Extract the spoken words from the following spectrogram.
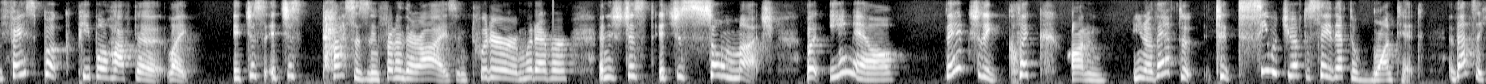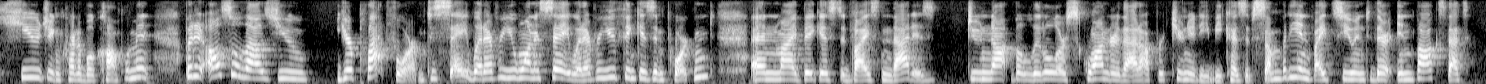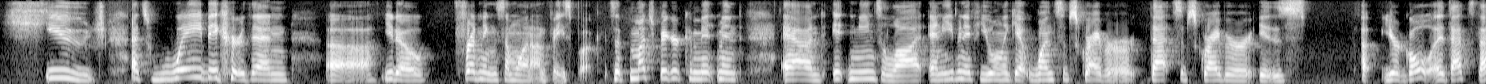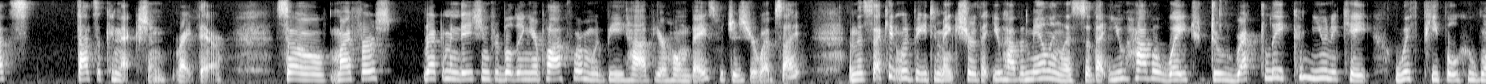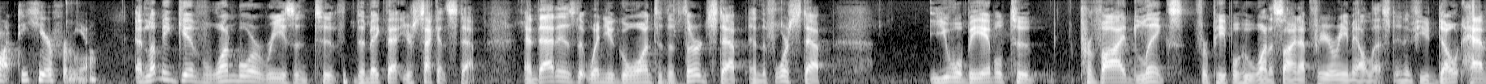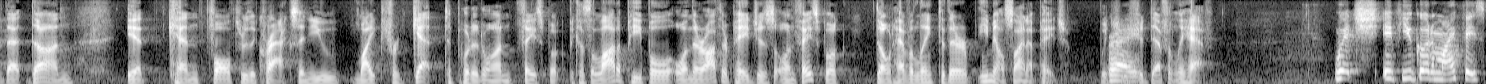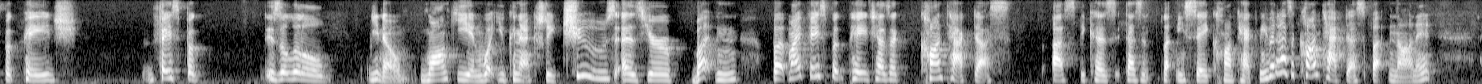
Facebook people have to like it just it just passes in front of their eyes and Twitter and whatever and it's just it's just so much. But email, they actually click on, you know, they have to to, to see what you have to say, they have to want it. That's a huge incredible compliment, but it also allows you your platform to say whatever you want to say, whatever you think is important. And my biggest advice in that is do not belittle or squander that opportunity because if somebody invites you into their inbox, that's huge. That's way bigger than, uh, you know, friending someone on Facebook. It's a much bigger commitment and it means a lot. And even if you only get one subscriber, that subscriber is uh, your goal. That's that's that's a connection right there. So my first recommendation for building your platform would be have your home base, which is your website. And the second would be to make sure that you have a mailing list so that you have a way to directly communicate with people who want to hear from you. And let me give one more reason to, to make that your second step. And that is that when you go on to the third step and the fourth step, you will be able to provide links for people who want to sign up for your email list. And if you don't have that done, it can fall through the cracks and you might forget to put it on Facebook because a lot of people on their author pages on Facebook don't have a link to their email sign up page, which right. you should definitely have. Which, if you go to my Facebook page, Facebook is a little, you know, wonky in what you can actually choose as your button. But my Facebook page has a contact us us because it doesn't let me say contact me, but it has a contact us button on it.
